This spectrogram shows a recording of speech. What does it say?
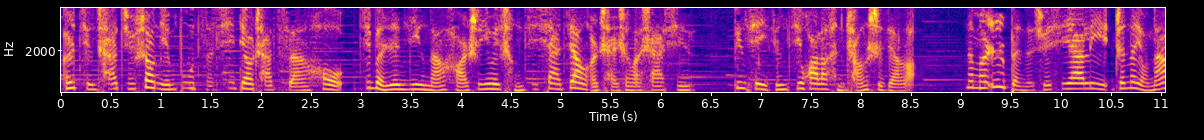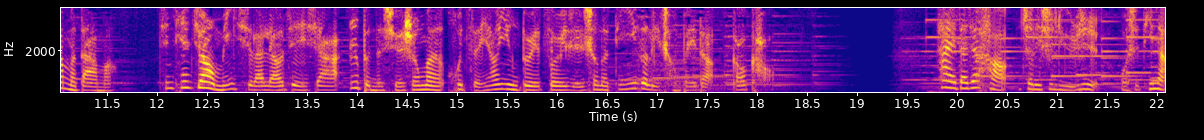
而警察局少年部仔细调查此案后，基本认定男孩是因为成绩下降而产生了杀心，并且已经计划了很长时间了。那么，日本的学习压力真的有那么大吗？今天就让我们一起来了解一下日本的学生们会怎样应对作为人生的第一个里程碑的高考。嗨，大家好，这里是旅日，我是 Tina。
